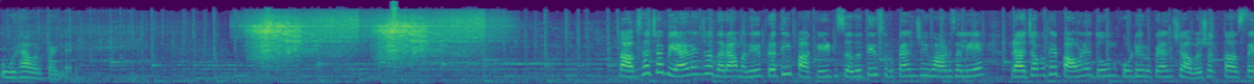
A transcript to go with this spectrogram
उघड्यावर पडलंय. कापसाच्या बियाण्यांच्या दरामध्ये प्रति पाकिट सदतीस रुपयांची वाढ झाली आहे. राज्यामध्ये पावणे दोन कोटी रुपयांची आवश्यकता असते.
